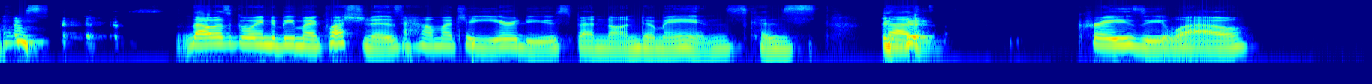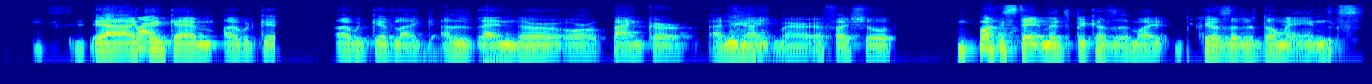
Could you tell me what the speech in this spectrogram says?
Like, that was going to be my question: is how much a year do you spend on domains? Because that's crazy. Wow. Yeah, I but, think um I would give I would give like a lender or a banker a nightmare if I showed my statements because of my because of the domains.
